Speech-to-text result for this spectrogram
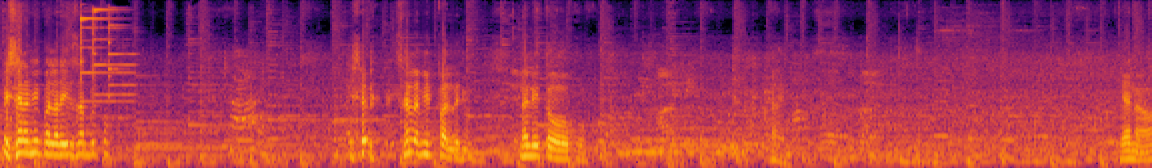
may salamin pala rin. Sabi ko, may salamin pala yun. Nalito ako. Yan o.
